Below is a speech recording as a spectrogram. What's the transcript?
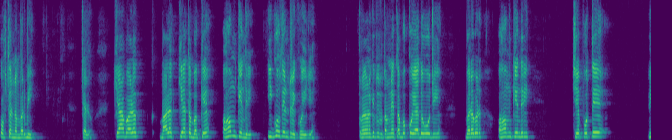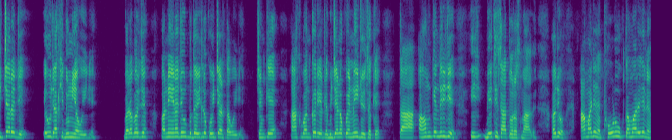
ઓપ્શન નંબર બી ચાલો. કયા બાળક બાળક કયા તબક્કે અહમ કેન્દ્રી ઇગોસેન્ટ્રિક હોય છે? તો મેં તમને કીધું, તમને તબક્કો યાદ હોવો જોઈએ. બરાબર? અહમ કેન્દ્રી જે પોતે વિચારે છે, એવું જ આખી દુનિયા હોય છે. બરાબર છે? અને એના જેવું બધા લોકો વિચારતા હોય છે. જેમ કે આંખ બંધ કરી એટલે બીજા લોકો એ નહીં જોઈ શકે. તો આ અહમ કેન્દ્રી છે એ બેથી સાત વર્ષમાં આવે. હજો આમાં છે ને, થોડુંક તમારે છે ને,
